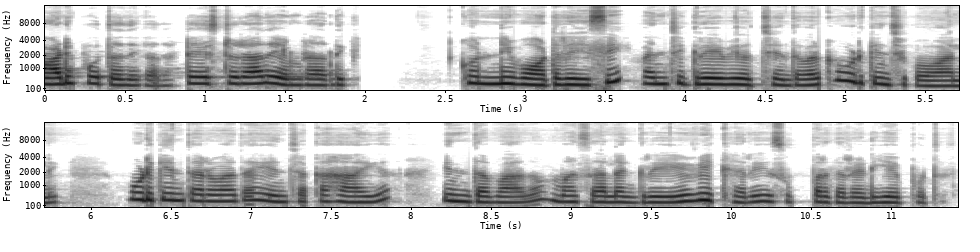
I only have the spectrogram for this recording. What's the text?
మాడిపోతుంది కదా టేస్ట్ రాదు ఏం రాదు. కొన్ని వాటర్ వేసి మంచి గ్రేవీ వచ్చేంత వరకు ఉడికించుకోవాలి. ఉడికిన తర్వాత ఎంచక్క హాయిగా ఇంత బాగా మసాలా గ్రేవీ కర్రీ సూపర్గా రెడీ అయిపోతుంది.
